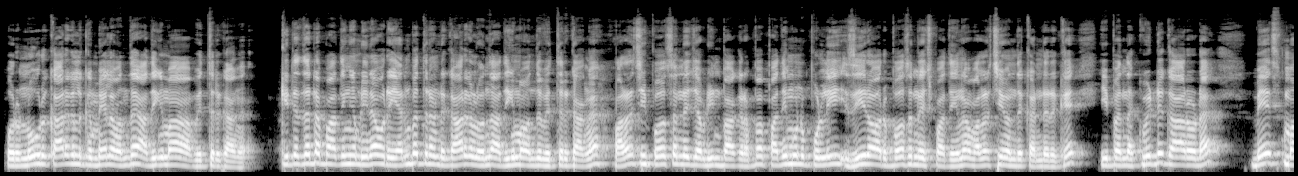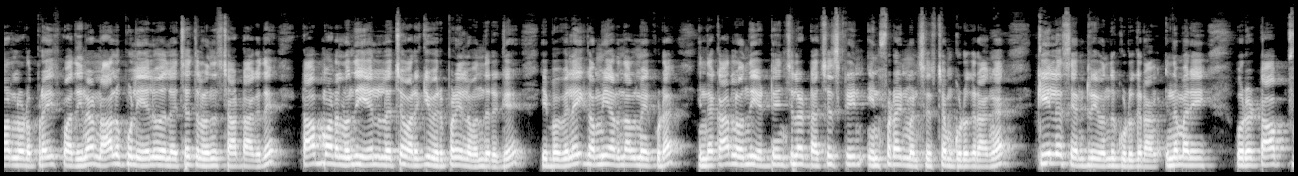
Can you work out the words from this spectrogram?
ஒரு நூறு கார்களுக்கு மேலே வந்து அதிகமாக விற்றுருக்காங்க கிட்டத்தட்ட பார்த்தீங்க அப்படின்னா ஒரு எண்பத்தி ரெண்டு கார்கள் வந்து அதிகமாக வந்து விற்றுருக்காங்க வளர்ச்சி பர்சன்டேஜ் அப்படின்னு பார்க்குறப்ப பதிமூணு புள்ளி ஜீரோ ஆறு பர்சன்டேஜ் பார்த்தீங்கன்னா வளர்ச்சி வந்து கண்டிருக்கு. இப்போ இந்த குவிட் காரோட பேஸ் மாடலோட ப்ரைஸ் பார்த்தீங்கன்னா நாலு புள்ளி எழுபது லட்சத்தில் வந்து ஸ்டார்ட் ஆகுது. டாப் மாடல் வந்து ஏழு லட்சம் வரைக்கும் விற்பனையில் வந்திருக்கு. இப்போ விலை கம்மியாக இருந்தாலுமே கூட இந்த காரில் வந்து எட்டு இன்ச்சில் டச் ஸ்க்ரீன் இன்ஃபர்டைன்மெண்ட் சிஸ்டம் கொடுக்குறாங்க. கீலஸ் என்ட்ரி வந்து கொடுக்குறாங்க. இந்த மாதிரி ஒரு டாப்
